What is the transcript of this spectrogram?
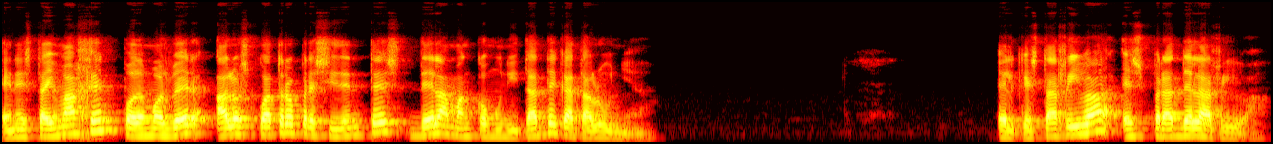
En esta imagen podemos ver a los cuatro presidentes de la Mancomunidad de Cataluña. El que está arriba es Prat de la Riva.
